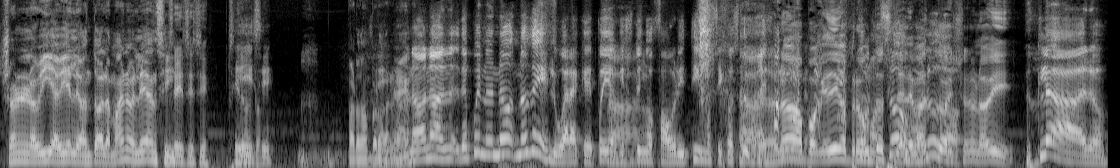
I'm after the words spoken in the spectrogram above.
Yo no lo vi, había levantado la mano, Lean, sí. Sí, sí, sí. Sí, sí. Perdón, perdón, ¿eh? No, no, después no, no, no des lugar a que después digan que yo Claro. tengo favoritismos y cosas por el estilo. no, porque Diego preguntó ¿Cómo si la levantó boludo? y yo no lo vi. Claro.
